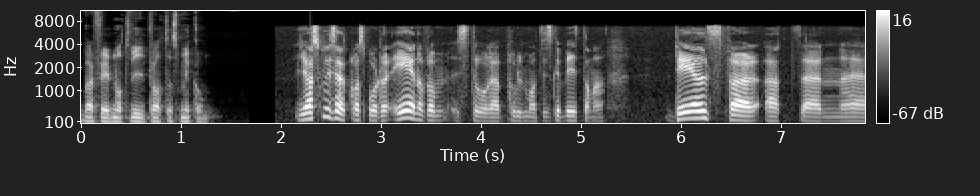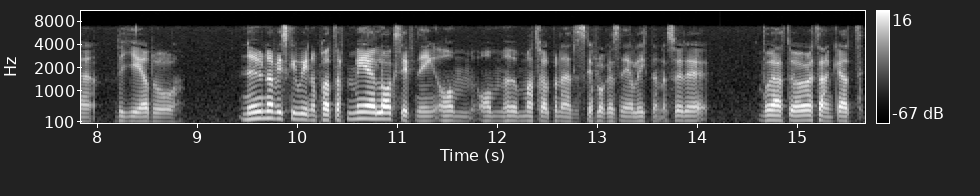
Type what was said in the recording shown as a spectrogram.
Varför är det något vi pratar så mycket om? Jag skulle säga att Cross-Border är en av de stora problematiska bitarna. Dels för att den, eh, det ger då nu när vi ska gå in och prata mer lagstiftning om, om hur material på nätet ska plockas ner och liknande så är det värt att ha i åtanke att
